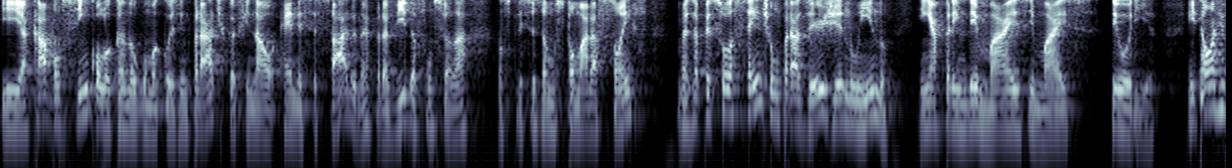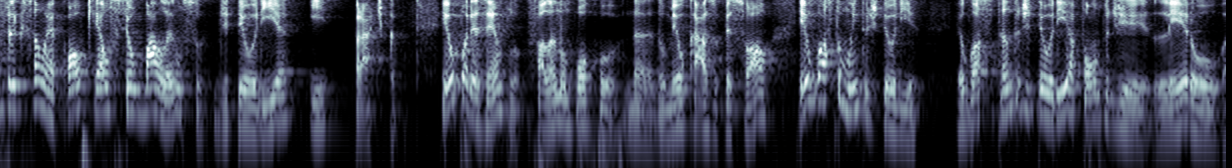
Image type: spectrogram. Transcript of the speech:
e acabam sim colocando alguma coisa em prática, afinal é necessário, né? para a vida funcionar, nós precisamos tomar ações, mas a pessoa sente um prazer genuíno em aprender mais e mais teoria. Então a reflexão é qual que é o seu balanço de teoria e prática. Eu, por exemplo, falando um pouco da, do meu caso pessoal, eu gosto muito de teoria. Eu gosto tanto de teoria a ponto de ler ou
